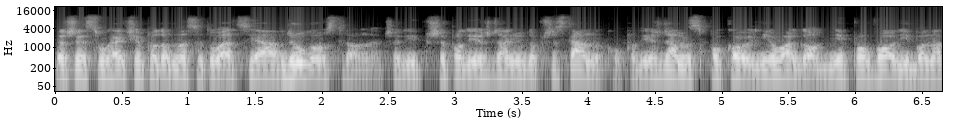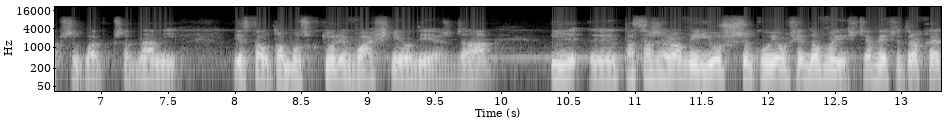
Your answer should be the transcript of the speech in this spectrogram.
Też jest, słuchajcie, podobna sytuacja w drugą stronę, czyli przy podjeżdżaniu do przystanku. Podjeżdżamy spokojnie, łagodnie, powoli, bo na przykład przed nami jest autobus, który właśnie odjeżdża i y, pasażerowie już szykują się do wyjścia. Wiecie, trochę,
